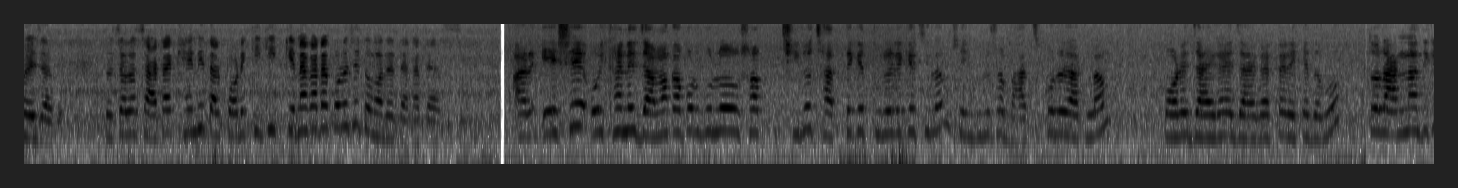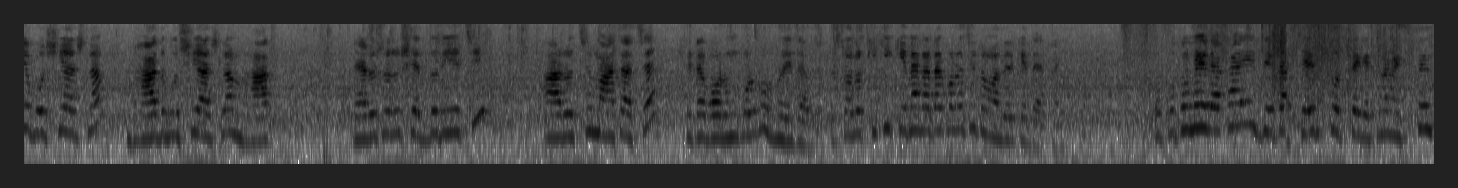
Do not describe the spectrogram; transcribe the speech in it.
হয়ে যাবে। তো চলো চাটা খেয়ে নিই তারপরে কী কী কেনাকাটা করেছি তোমাদের দেখাতে আসছি। আর এসে ওইখানে জামা কাপড়গুলো সব ছিল, ছাদ থেকে তুলে রেখেছিলাম, সেইগুলো সব ভাজ করে রাখলাম। পরে জায়গায় জায়গাটা রেখে দেবো। তো রান্নার দিকে বসিয়ে আসলাম, ভাত বসিয়ে আসলাম, ভাত ঢেঁড়স আলু সেদ্ধ দিয়েছি, আর হচ্ছে মাছ আছে, সেটা গরম করব, হয়ে যাবে। তো চলো কী কী কেনাকাটা করেছি তোমাদেরকে দেখাই। তো প্রথমে দেখাই যেটা চেঞ্জ করতে গেছিলাম এক্সচেঞ্জ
